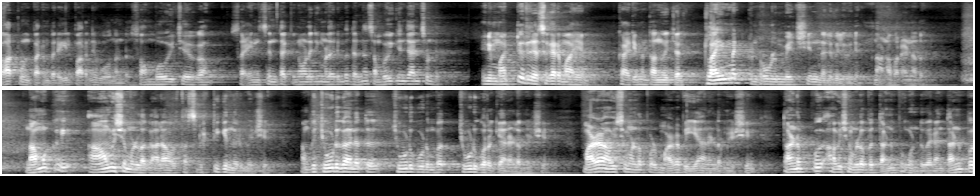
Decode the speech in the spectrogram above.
കാർട്ടൂൺ പരമ്പരയിൽ പറഞ്ഞു പോകുന്നുണ്ട്. സംഭവിച്ചേക്കാം സയൻസ് സയൻസും ടെക്നോളജിയും വളരുമ്പോൾ തന്നെ സംഭവിക്കാൻ ചാൻസ് ഉണ്ട്. ഇനി മറ്റൊരു രസകരമായ കാര്യം എന്താണെന്ന് വെച്ചാൽ ക്ലൈമറ്റ് കൺട്രോൾ മെഷീൻ നിലവിൽ വരും എന്നാണ് പറയുന്നത്. നമുക്ക് ആവശ്യമുള്ള കാലാവസ്ഥ സൃഷ്ടിക്കുന്ന ഒരു മെഷീൻ നമുക്ക് ചൂട് കാലത്ത് ചൂട് കൂടുമ്പോൾ ചൂട് കുറയ്ക്കാനുള്ള മെഷീൻ മഴ ആവശ്യമുള്ളപ്പോൾ മഴ പെയ്യാനുള്ള മെഷീൻ തണുപ്പ് ആവശ്യമുള്ളപ്പോൾ തണുപ്പ് കൊണ്ടുവരാൻ. തണുപ്പ്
